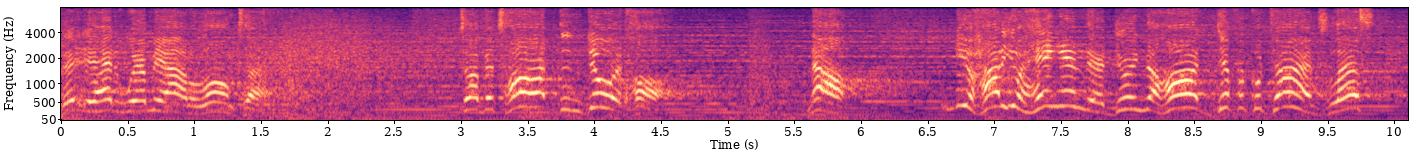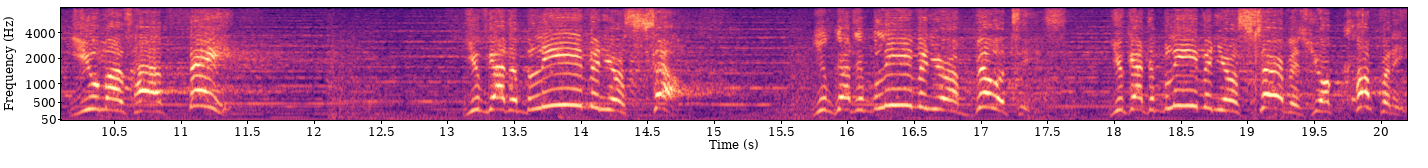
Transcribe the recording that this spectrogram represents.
It had to wear me out a long time. So if it's hard, then do it hard. Now, you, how do you hang in there during the hard, difficult times? Les, you must have faith. You've got to believe in yourself. You've got to believe in your abilities. You've got to believe in your service, your company,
